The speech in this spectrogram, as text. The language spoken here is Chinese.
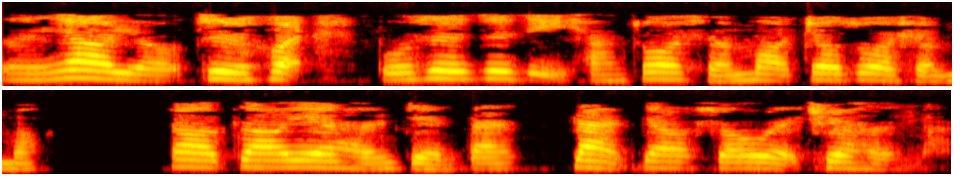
人要有智慧不是自己想做什么就做什么。要造业很简单但要收尾却很难。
